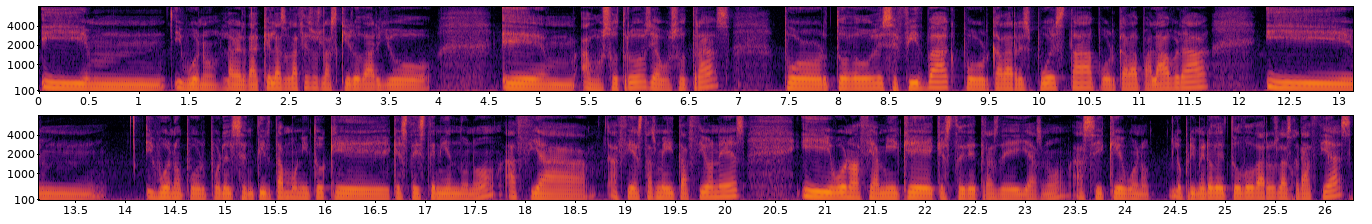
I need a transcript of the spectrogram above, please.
Y, mm, y, bueno, la verdad que las gracias os las quiero dar yo eh, a vosotros y a vosotras por todo ese feedback, por cada respuesta, por cada palabra y, y bueno, por, por, el sentir tan bonito que, que estáis teniendo ¿no? hacia, hacia estas meditaciones y bueno, hacia mí que, que, estoy detrás de ellas. ¿no? Así que bueno, lo primero de todo, daros las gracias.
